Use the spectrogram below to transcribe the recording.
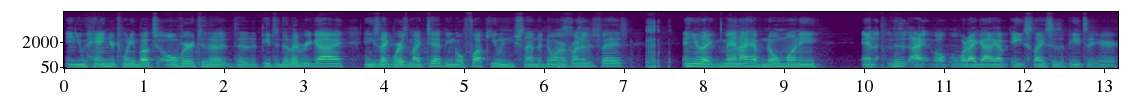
and you hand your twenty bucks over to the to the pizza delivery guy, and he's like, "Where's my tip?" And you go, "Fuck you," and you slam the door in front of his face, and you're like, "Man, I have no money, and this I oh, what I got, I have eight slices of pizza here."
